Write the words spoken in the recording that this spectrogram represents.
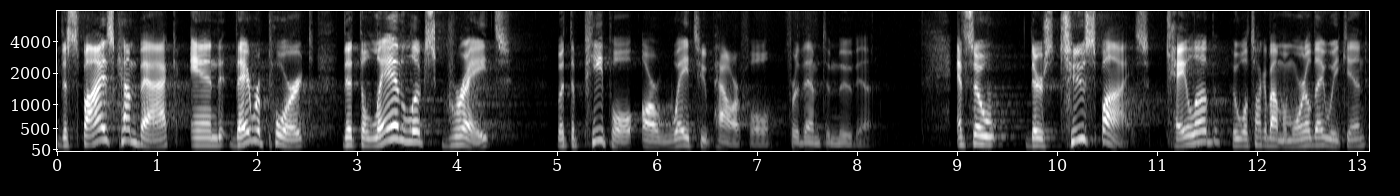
the spies come back and they report that the land looks great but the people are way too powerful for them to move in. And so there's two spies Caleb, who we'll talk about Memorial Day weekend,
